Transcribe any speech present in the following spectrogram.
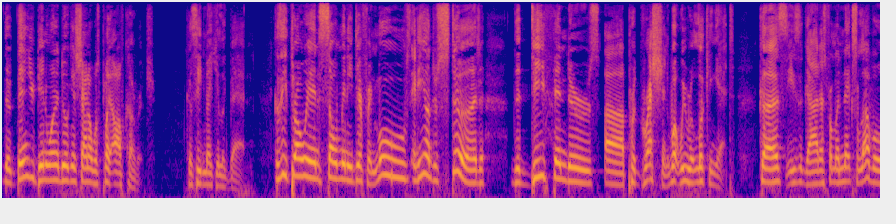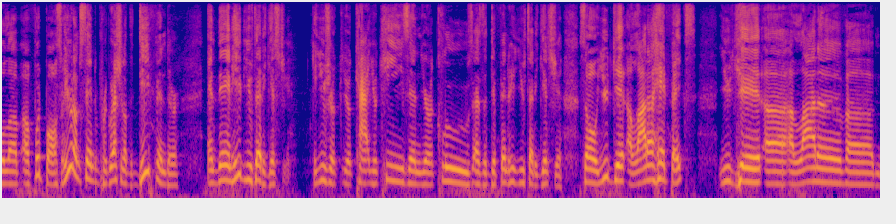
The thing you didn't want to do against Shannon was play off coverage because he'd make you look bad. Because he'd throw in so many different moves, and he understood the defender's uh, progression, what we were looking at because he's a guy that's from a next level of, of football. So he would understand the progression of the defender, and then he'd use that against you. He'd use your your your keys and your clues as a defender. He'd use that against you. So you'd get a lot of head fakes. You'd get uh, a lot of. Um,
